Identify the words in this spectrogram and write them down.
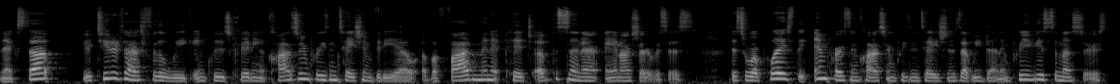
Next up, your tutor task for the week includes creating a classroom presentation video of a five minute pitch of the center and our services. This will replace the in person classroom presentations that we've done in previous semesters,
